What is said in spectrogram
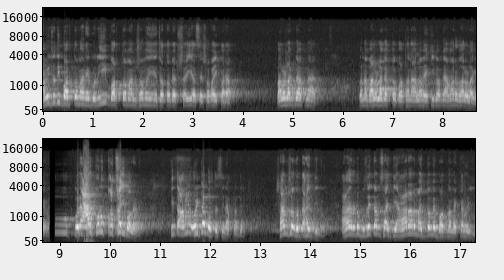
আমি যদি বর্তমানে বলি, বর্তমান সময়ে যত ব্যবসায়ী আছে, সবাই করাপ্ট ভালো লাগবে আপনার? কোনো ভালো লাগার তো কথা না আলাম একইভাবে আমারও ভালো লাগে না। চুপ করে আর কোনো কথাই বলে না। কিন্তু আমি ওইটা বলতেছি না আপনাদেরকে। সাংসদ দেখাই দিন আমি ওটা বুঝাইতাম চাই দিয়ে, আর আর মাধ্যমে বদনাম কেন ই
